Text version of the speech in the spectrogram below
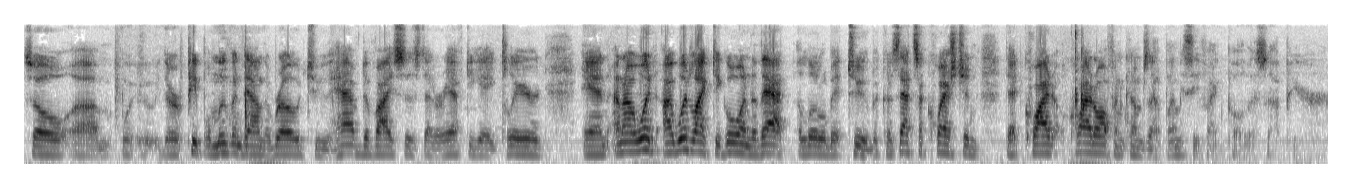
so um, w- there are people moving down the road to have devices that are FDA cleared, and and I would I would like to go into that a little bit too because that's a question that quite quite often comes up. Let me see if I can pull this up here.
